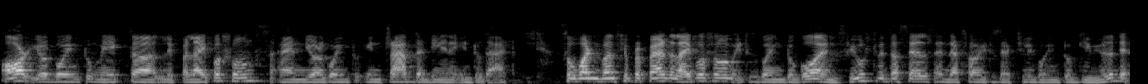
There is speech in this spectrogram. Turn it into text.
or you're going to make the liposomes and you're going to entrap the DNA into that. So when, once you prepare the liposome, it is going to go and fuse with the cells and that's how it is actually going to give you the,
